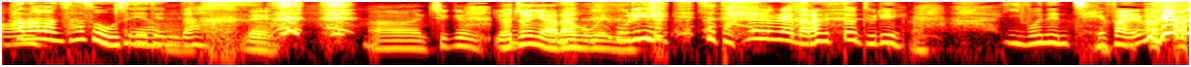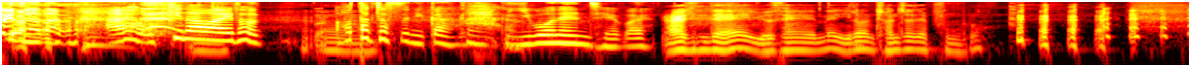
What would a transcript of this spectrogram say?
아, 하나만 사서 오세요. 기대된다. 네. 어, 지금 여전히 알아보고 있는. 우리 박세롬이랑 나랑 또 둘이 어. 아, 이번엔 제발 뭐 이러고 있잖아. 아 오키나와에서 어. 허탕 쳤으니까 그러니까. 아, 이번엔 제발. 아 근데 요새는 이런 전자제품으로.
